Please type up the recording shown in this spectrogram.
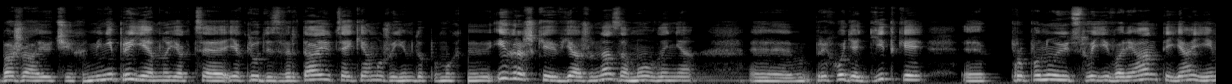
бажаючих. Мені приємно, як це, як люди звертаються, як я можу їм допомогти. Іграшки в'яжу на замовлення. Приходять дітки, пропонують свої варіанти, я їм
